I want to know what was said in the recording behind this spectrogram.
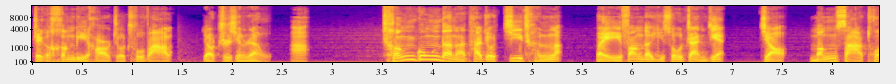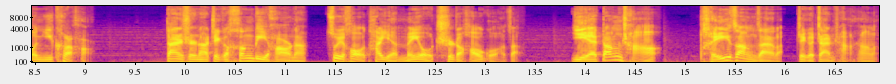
这个亨利号就出发了，要执行任务啊。成功的呢，他就击沉了北方的一艘战舰，叫蒙萨托尼克号。但是呢，这个亨利号呢，最后他也没有吃着好果子，也当场陪葬在了这个战场上了，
